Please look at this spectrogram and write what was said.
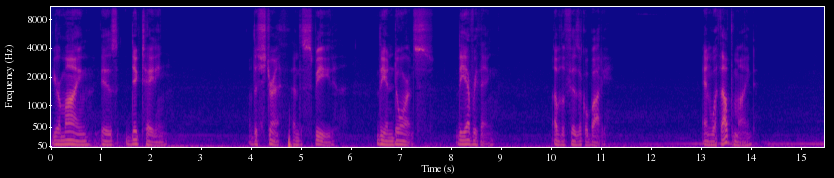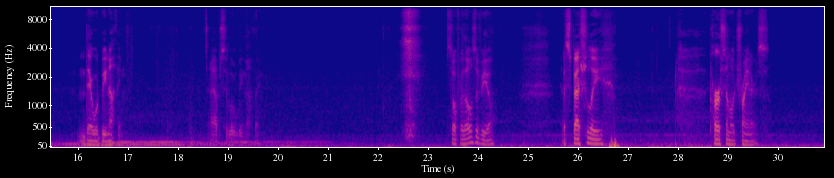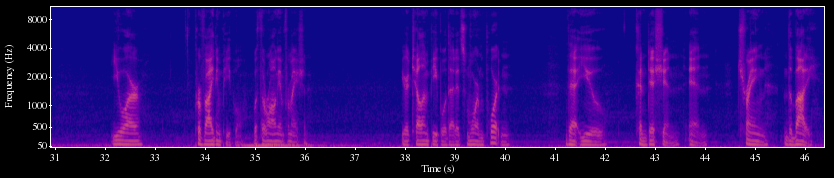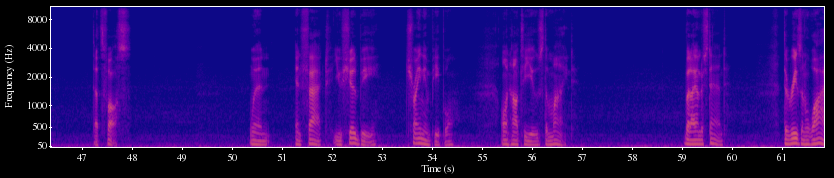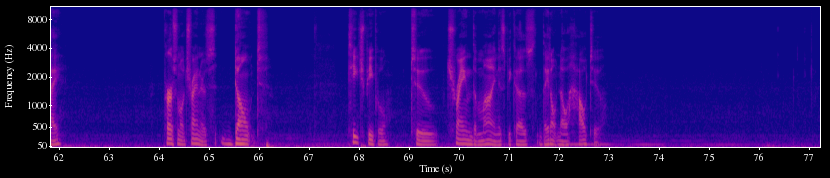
Your mind is dictating the strength and the speed, the endurance, the everything of the physical body. And without the mind, there would be nothing. Absolutely nothing. So, for those of you, especially personal trainers, you are providing people with the wrong information. You're telling people that it's more important that you condition and train the body. That's false. When in fact you should be training people on how to use the mind. But I understand. The reason why personal trainers don't teach people to train the mind is because they don't know how to.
